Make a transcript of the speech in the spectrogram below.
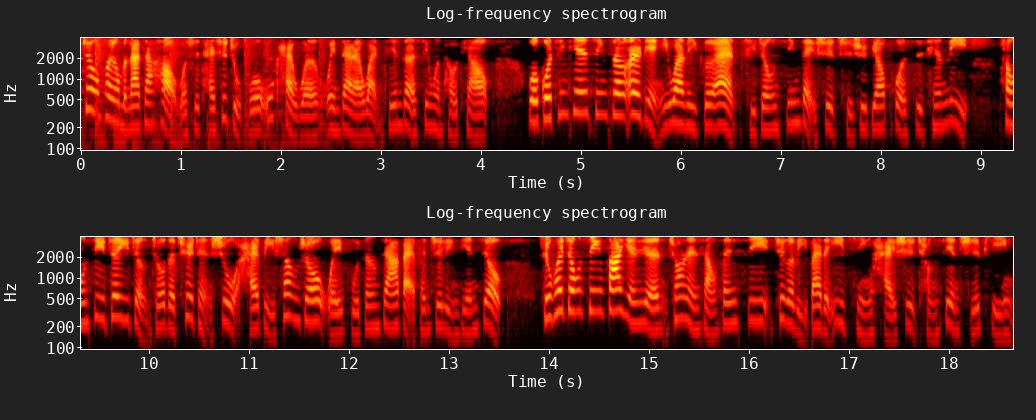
听众朋友们，大家好，我是台视主播吴凯文，为您带来晚间的新闻头条。我国今天新增二点一万例个案，其中新北市持续飙破四千例。统计这一整周的确诊数还比上周微幅增加百分之零点九。指挥中心发言人庄仁祥分析，这个礼拜的疫情还是呈现持平，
